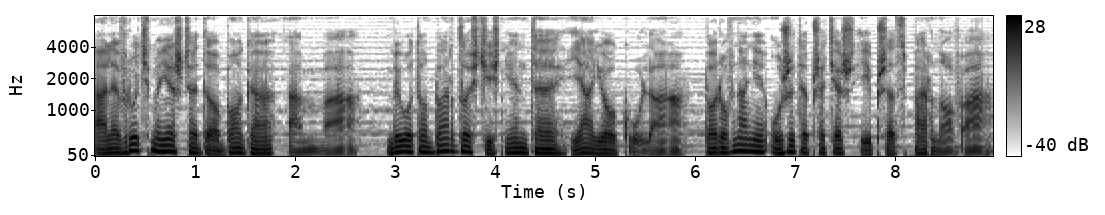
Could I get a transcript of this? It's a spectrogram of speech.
Ale wróćmy jeszcze do Boga Amma. Było to bardzo ściśnięte jajo kula. Porównanie użyte przecież i przez Parnowa.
